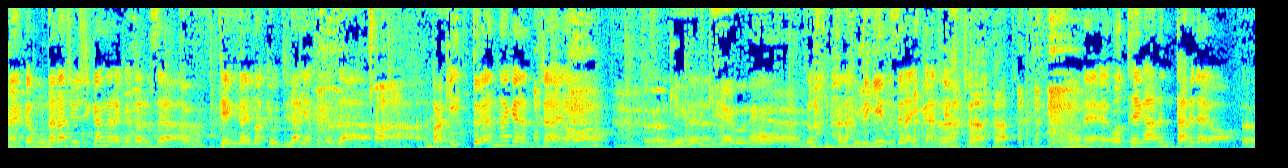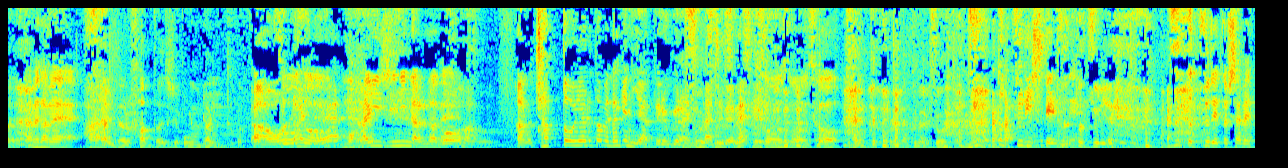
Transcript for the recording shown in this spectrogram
なんかもう70時間ぐらいかかるさ、うん。天外魔境時代やとかさバキッとやんなきゃじゃないの？うん。ゲームゲームね。どまあなんでゲームせないかんねんちょっと。もうねお手軽ダメだよ。うん。ダメダメ。ファイナルファンタジーオンラインとか。あオンラインでそうそう。ねもう廃人になるまで。あのチャットをやるためだけにやってるぐらいの感じでね。そうそうそうそう。帰ってこれなくなりそう。ずっと釣りしてんねん。ずっと釣り。でずっと釣れと喋っ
